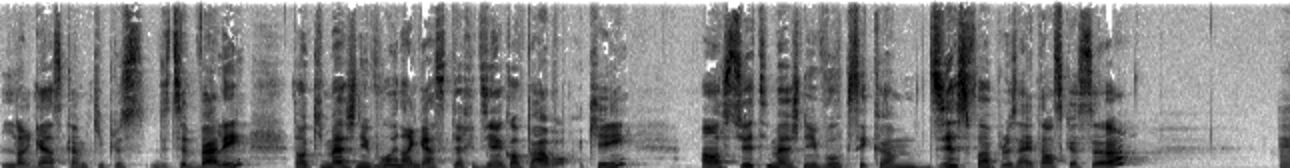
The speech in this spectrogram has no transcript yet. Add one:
l'orgasme comme qui est plus du type valley. Donc imaginez-vous un orgasme clitoridien qu'on peut avoir, OK? Ensuite, imaginez-vous que c'est comme 10 fois plus intense que ça. Mm.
